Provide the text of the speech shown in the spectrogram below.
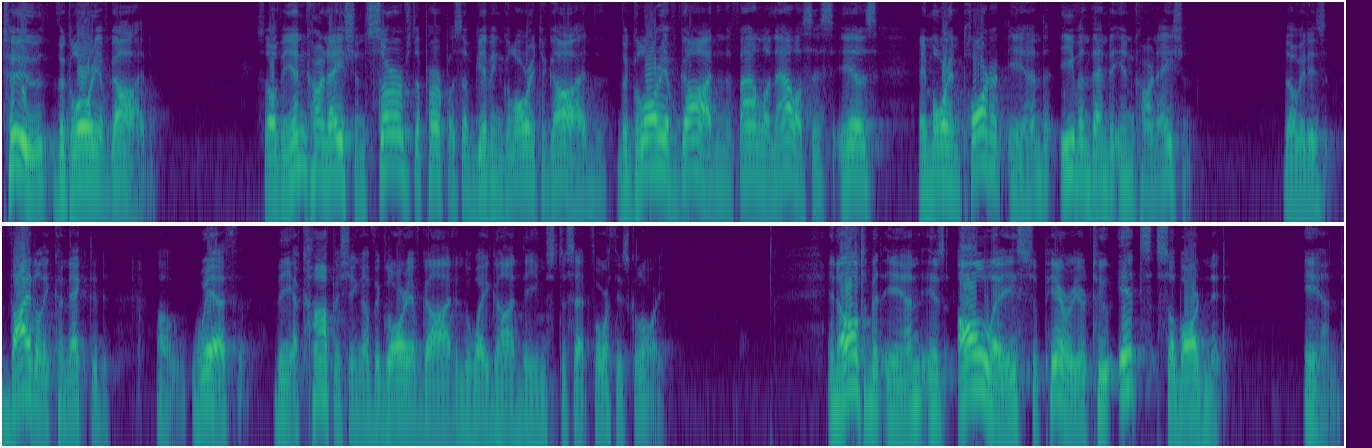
to the glory of God. So the incarnation serves the purpose of giving glory to God. The glory of God in the final analysis is a more important end even than the incarnation, though it is vitally connected uh, with the accomplishing of the glory of God in the way God deems to set forth His glory. An ultimate end is always superior to its subordinate end.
